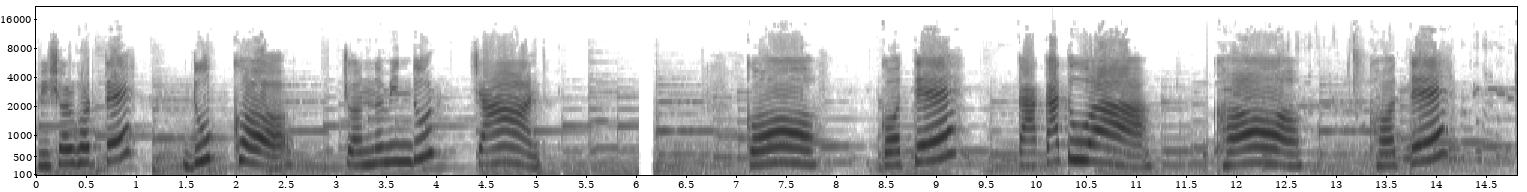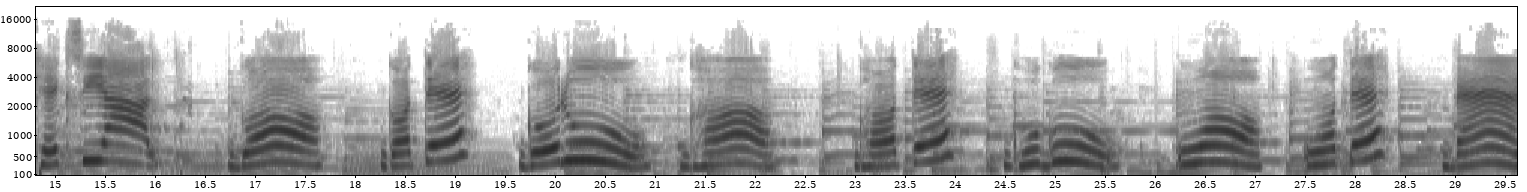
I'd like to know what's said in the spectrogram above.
বিসর্গতে দুঃখ, চন্দ্রবিন্দুর চাঁদ। ক কতে কাকাতুয়া। খ, খতে খেকশিয়াল গ, গতে গরু। ঘ ঘতে ঘুঘু উঁ উঁতে ব্যাং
